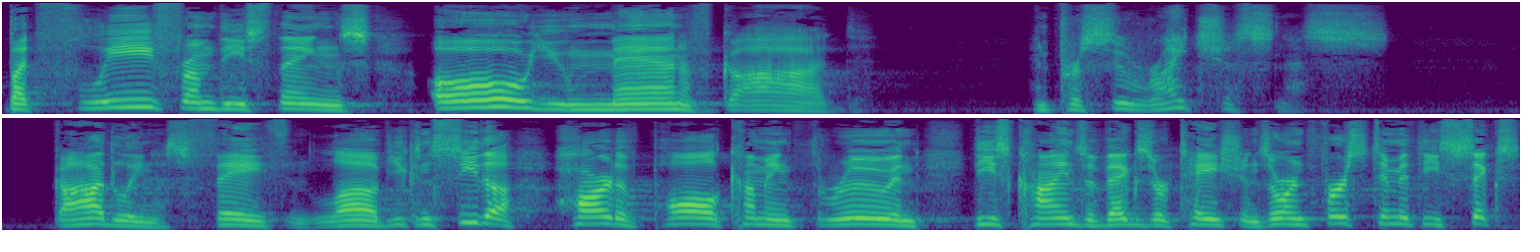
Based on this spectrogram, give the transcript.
but flee from these things, O you man of God, and pursue righteousness, godliness, faith, and love. You can see the heart of Paul coming through in these kinds of exhortations. Or in 1 Timothy 6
